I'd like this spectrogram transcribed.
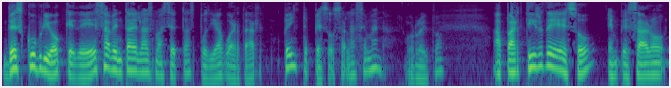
descubrió que de esa venta de las macetas podía guardar 20 pesos a la semana. Correcto. A partir de eso empezaron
